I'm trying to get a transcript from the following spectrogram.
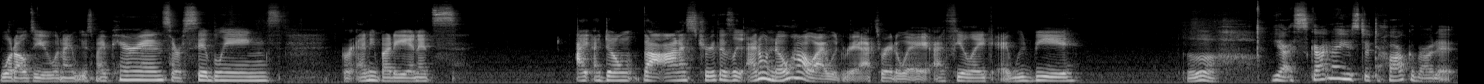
what I'll do when I lose my parents or siblings or anybody, and it's I, I don't. The honest truth is like I don't know how I would react right away. I feel like I would be. Ugh. Yeah, Scott and I used to talk about it.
